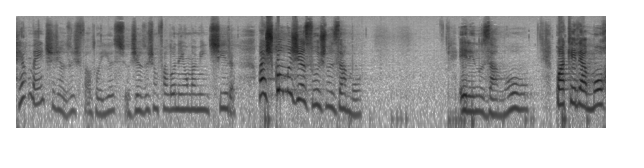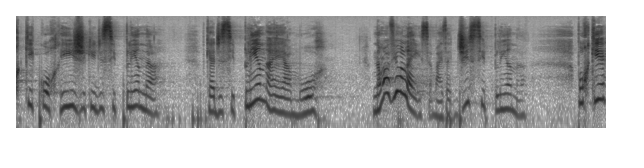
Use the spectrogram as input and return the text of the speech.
Realmente Jesus falou isso. Jesus não falou nenhuma mentira. Mas como Jesus nos amou? Ele nos amou com aquele amor que corrige, que disciplina. Porque a disciplina é amor. Não a violência, mas a disciplina. Porque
